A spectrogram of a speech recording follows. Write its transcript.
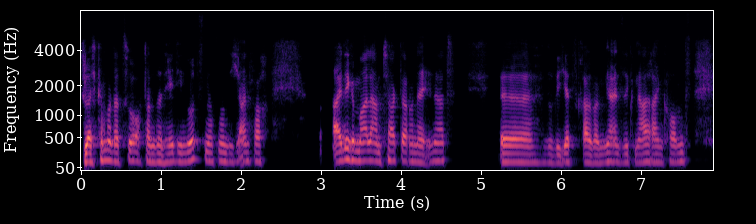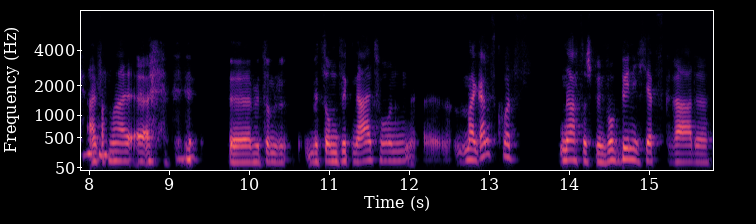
Vielleicht kann man dazu auch dann sein Handy nutzen, dass man sich einfach einige Male am Tag daran erinnert, äh, so wie jetzt gerade bei mir ein Signal reinkommt, mhm. einfach mal äh, äh, mit, so einem, mit so einem Signalton äh, mal ganz kurz nachzuspielen. Wo bin ich jetzt gerade?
